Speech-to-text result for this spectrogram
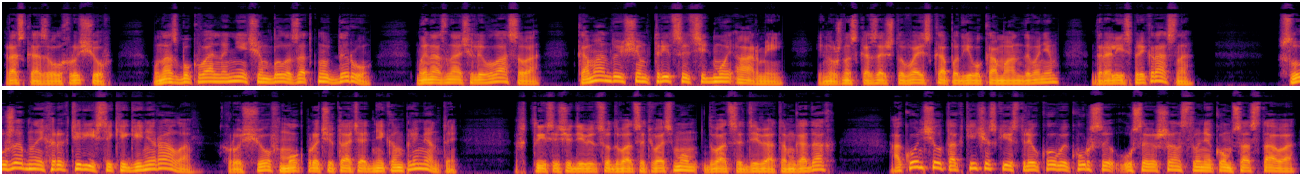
рассказывал Хрущев, у нас буквально нечем было заткнуть дыру. Мы назначили Власова командующим 37-й армией, и нужно сказать, что войска под его командованием дрались прекрасно. В служебной характеристике генерала Хрущев мог прочитать одни комплименты. В 1928-29 годах окончил тактические стрелковые курсы усовершенствования комсостава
